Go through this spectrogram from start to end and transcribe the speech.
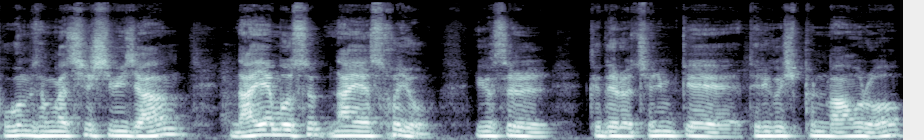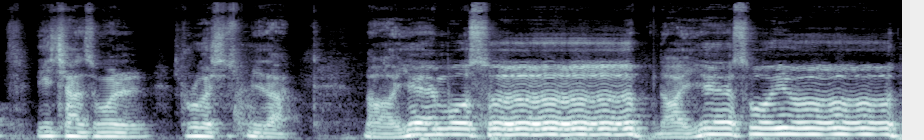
복음성가 72장 나의 모습 나의 소유 이것을 그대로 주님께 드리고 싶은 마음으로 이 찬송을 부르고 싶습니다. 나의 모습 나의 소유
